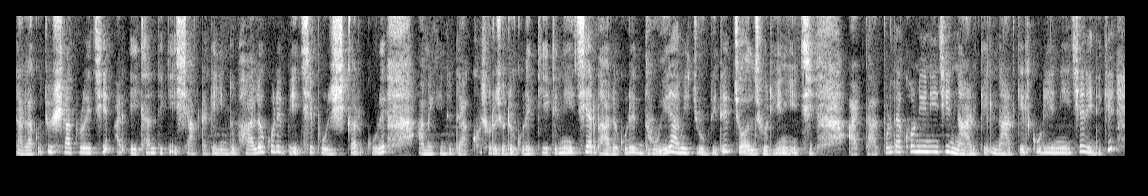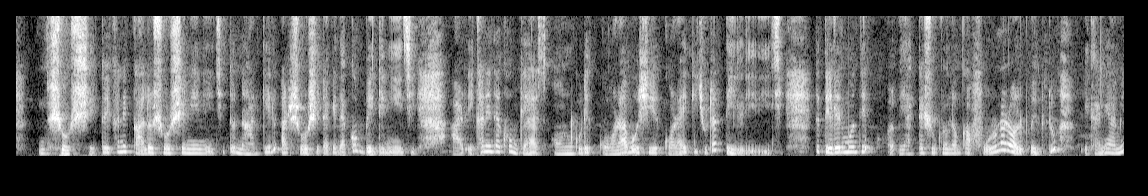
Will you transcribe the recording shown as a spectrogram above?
তালাকচু শাক রয়েছে আর এখান থেকে এই শাকটাকে কিন্তু ভালো করে বেছে পরিষ্কার করে আমি কিন্তু দেখো, ছোটো ছোটো করে কেটে নিয়েছি আর ভালো করে ধুয়ে আমি চুবড়িতে জল ঝরিয়ে নিয়েছি। আর তারপর দেখো, নিয়ে নিয়েছি নারকেল। নারকেল কুড়িয়ে নিয়েছি আর এদিকে সর্ষে। তো এখানে কালো সর্ষে নিয়ে নিয়েছি। তো নারকেল আর সর্ষেটাকে দেখো বেটে নিয়েছি। আর এখানে দেখো গ্যাস অন করে কড়া বসিয়ে কড়াই কিছুটা তেল দিয়ে দিয়েছি। তো তেলের মধ্যে একটা শুকনো লঙ্কা ফোড়ন আর অল্প একটু এখানে আমি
